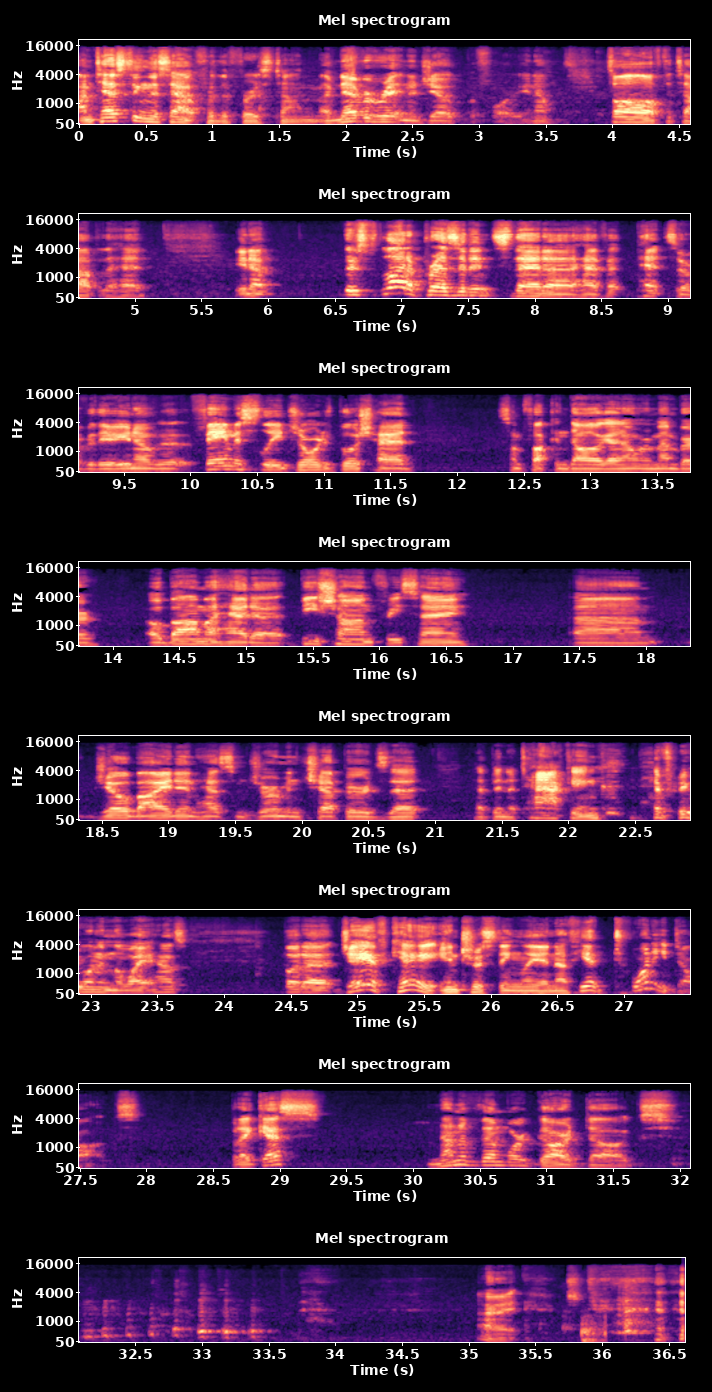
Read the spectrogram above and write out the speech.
I'm testing this out for the first time. I've never written a joke before. You know, it's all off the top of the head. You know, there's a lot of presidents that uh, have pets over there. You know, uh, famously George Bush had some fucking dog. I don't remember. Obama had a Bichon Frise. Um, Joe Biden has some German shepherds that have been attacking everyone in the White House. But uh, JFK, interestingly enough, he had 20 dogs. But I guess none of them were guard dogs. All right.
